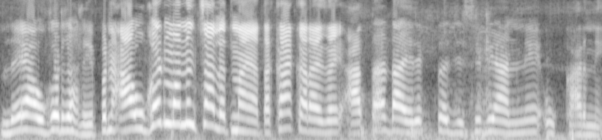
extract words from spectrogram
लय अवघड झाले पण अवघड म्हणून चालत नाही आता. काय करायचं आहे आता डायरेक्ट जे सी बी आणणे उकारणे.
